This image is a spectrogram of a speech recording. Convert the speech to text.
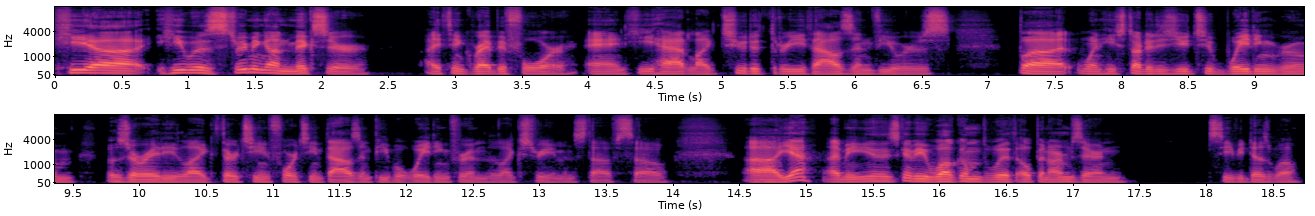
he uh he was streaming on Mixer, I think right before, and he had like two to three thousand viewers. But when he started his YouTube waiting room, it was already like 13, 14,000 people waiting for him to like stream and stuff. So uh yeah, I mean he's gonna be welcomed with open arms there and see if he does well.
